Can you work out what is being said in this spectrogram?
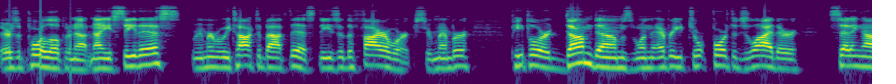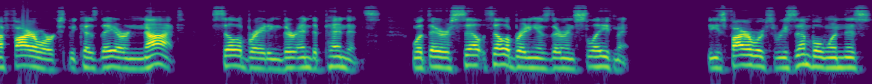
There's a portal opening up. Now you see this? Remember we talked about this. These are the fireworks. Remember, people are dum dums when every Fourth of July they're setting off fireworks because they are not celebrating their independence. What they are ce- celebrating is their enslavement. These fireworks resemble when this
